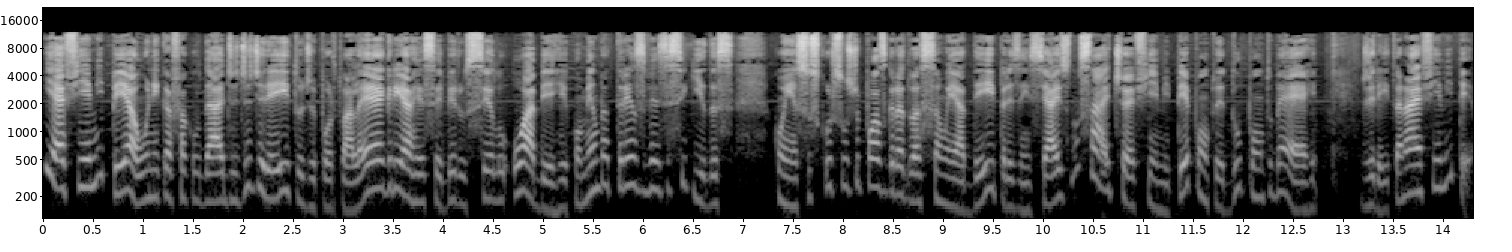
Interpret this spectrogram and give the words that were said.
e FMP, a única faculdade de Direito de Porto Alegre a receber o selo OAB Recomenda três vezes seguidas. Conheça os cursos de pós-graduação EAD e presenciais no site fmp.edu.br. Direito é na FMP.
